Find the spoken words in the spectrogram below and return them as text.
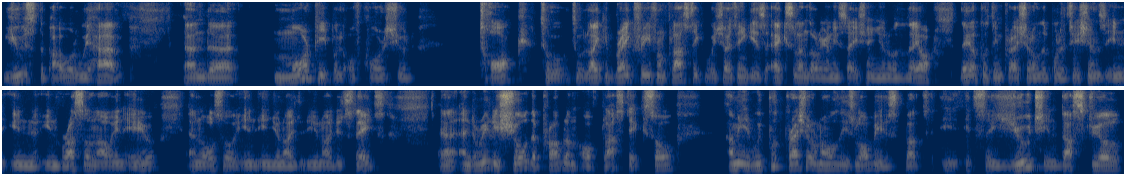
use the power we have. And uh, more people, of course, should talk to to like break free from plastic which i think is excellent organization you know. They are they are putting pressure on the politicians in in in brussels now in eu and also in in united united states uh, and really show the problem of plastic. So i mean we put pressure on all these lobbyists but it's a huge industrial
